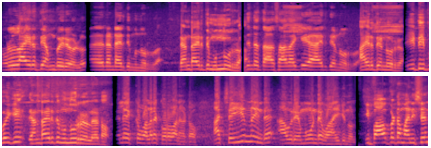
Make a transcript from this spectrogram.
തൊള്ളായിരത്തി അമ്പത് രൂപ ഉള്ളൂ രണ്ടായിരത്തി മുന്നൂറ് രൂപ. രണ്ടായിരത്തി മുന്നൂറ് രൂപ. ഇതിന്റെ സാധാക്കി ആയിരത്തി എണ്ണൂറ് രൂപ. ആയിരത്തി എണ്ണൂറ് രൂപ. ഈ ടീപ്പോയ്ക്ക് രണ്ടായിരത്തി മുന്നൂറ് രൂപ ഉള്ളു കേട്ടോ. വിലയൊക്കെ വളരെ കുറവാണ് കേട്ടോ. ആ ചെയ്യുന്നതിന്റെ ആ ഒരു എമൗണ്ട് വാങ്ങിക്കുന്നുള്ളൂ. ഈ പാവപ്പെട്ട മനുഷ്യൻ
